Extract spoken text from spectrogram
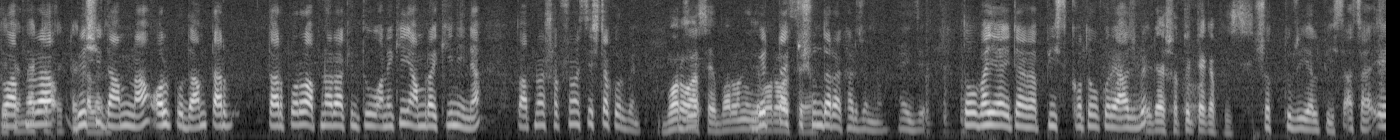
তো আপনারা বেশি দাম না অল্প দাম। তার তারপরও আপনারা কিন্তু অনেকেই আমরা কিনি না। তো আপনারা সবসময় চেষ্টা করবেন বড় আছে বড় নিলে বড় বেডটা একটু সুন্দর রাখার জন্য। এই যে তো ভাইয়া এটা পিস কত করে আসবে? এটা সত্তর টাকা পিস সত্তর রিয়াল পিস আচ্ছা এ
